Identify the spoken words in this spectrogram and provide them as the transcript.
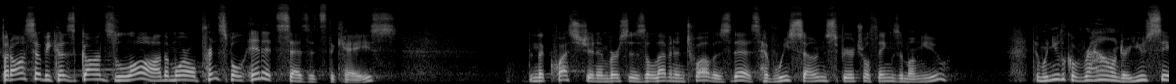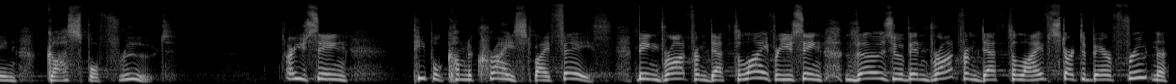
but also because God's law, the moral principle in it, says it's the case, then the question in verses 11 and 12 is this Have we sown spiritual things among you? Then when you look around, are you seeing gospel fruit? Are you seeing people come to Christ by faith, being brought from death to life? Are you seeing those who have been brought from death to life start to bear fruit in a,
